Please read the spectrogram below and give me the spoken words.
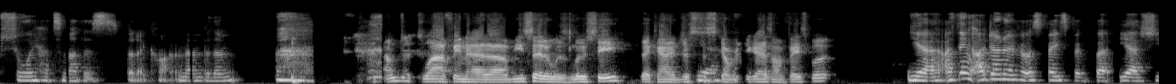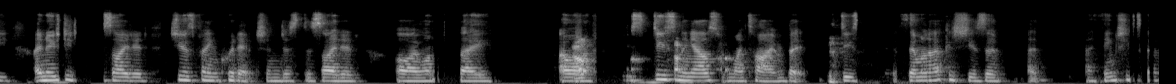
sure we had some others, but I can't remember them. I'm just laughing at um, you said it was Lucy that kind of just yeah. discovered you guys on Facebook. Yeah, I think I don't know if it was Facebook, but yeah, she I know she decided she was playing Quidditch and just decided, oh, I want to play, I want to oh. do something else with my time, but do something similar because she's a, a, I think she's a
